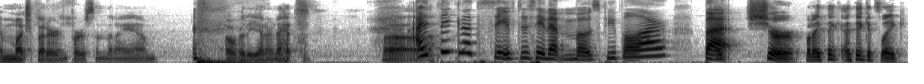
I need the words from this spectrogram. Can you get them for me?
I'm much better in person than I am over the internet. Uh, I think that's safe to say that most people are, but I- sure, but I think I think it's like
